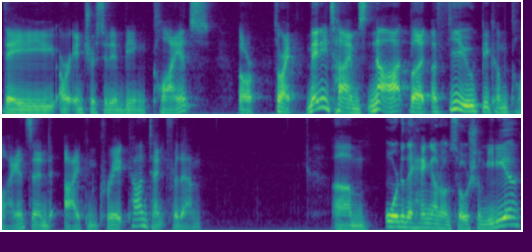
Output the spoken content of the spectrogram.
they are interested in being clients or sorry, many times not, but a few become clients and I can create content for them. Um, or do they hang out on social media,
